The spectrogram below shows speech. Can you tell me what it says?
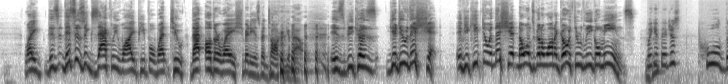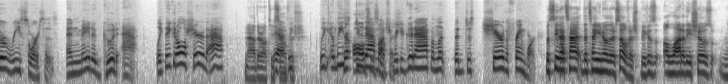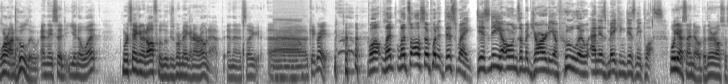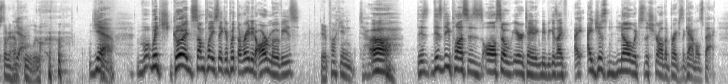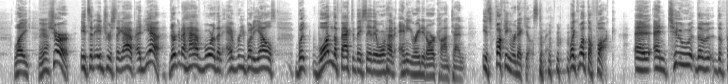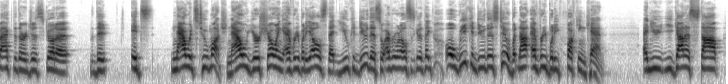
Like this this is exactly why people went to that other way Schmidt has been talking about. is because you do this shit. If you keep doing this shit, no one's gonna want to go through legal means. Like mm-hmm. if they just pooled their resources and made a good app, like they could all share the app. Nah, they're all too Yeah, we- selfish. Like at least They're do all too that much. selfish. Make a good app and let them just share the framework. But see, that's how that's how you know they're selfish because a lot of these shows were on Hulu, and they said, you know what, we're taking it off Hulu because we're making our own app, and then it's like, uh, okay, great. Well, let let's also put it this way: Disney owns a majority of Hulu and is making Disney Plus. well, yes, I know, but they're also still gonna have Yeah. Hulu. Yeah. W- which good, someplace they can put the rated R movies. Yep. Fucking uh this Disney Plus is also irritating me because I, I I just know it's the straw that breaks the camel's back. Like, Yeah. sure, it's an interesting app, and yeah, they're gonna have more than everybody else. But one, the fact that they say they won't have any rated R content is fucking ridiculous to me. like, what the fuck? And and two, the the fact that they're just gonna the it's now it's too much. Now you're showing everybody else that you can do this, so everyone else is gonna think, oh, we can do this too, but not everybody fucking can. And you you gotta stop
